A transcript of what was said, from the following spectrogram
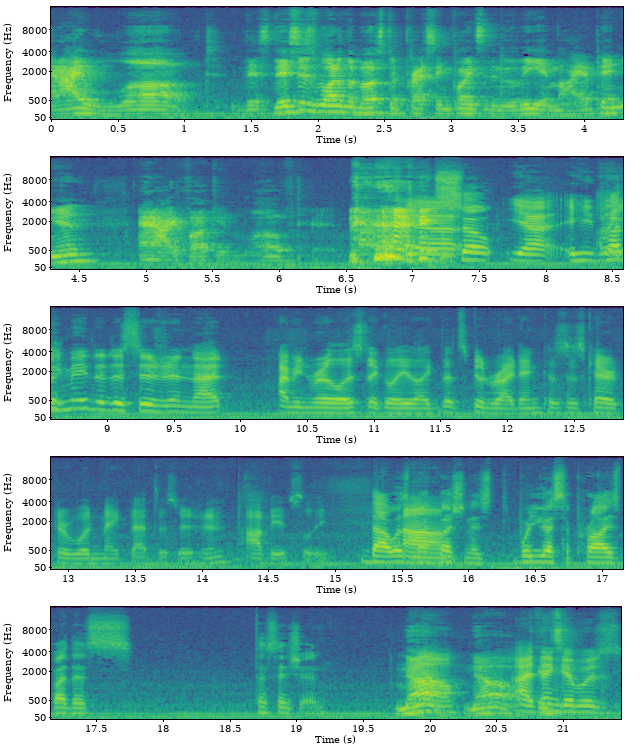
And I loved this. This is one of the most depressing points of the movie, in my opinion, and I fucking loved it. Yeah, So- yeah, he How he did- made a decision that, I mean, realistically, like that's good writing because his character would make that decision, obviously. That was my Um, question: Is were you guys surprised by this decision? No, no. I think It's- it was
